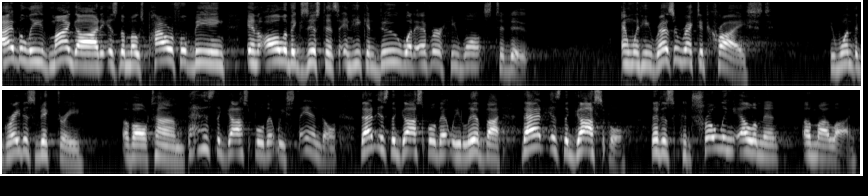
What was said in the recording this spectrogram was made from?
I believe my God is the most powerful being in all of existence, and He can do whatever He wants to do. And when He resurrected Christ, He won the greatest victory of all time. That is the gospel that we stand on. That is the gospel that we live by. That is the gospel that is a controlling element of my life.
